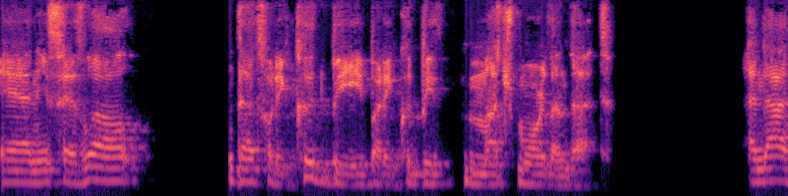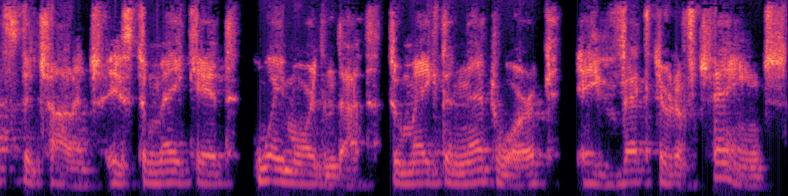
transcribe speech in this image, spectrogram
And he says, well, that's what it could be, but it could be much more than that. And that's the challenge is to make it way more than that, to make the network a vector of change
